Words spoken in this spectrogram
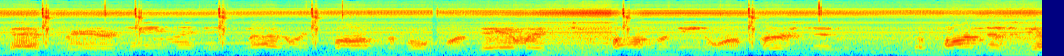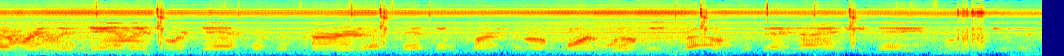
Fazbear Entertainment is not responsible for damage to property or person. Upon discovering that damage or death has occurred, a missing person report will be filed within 90 days or as soon as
